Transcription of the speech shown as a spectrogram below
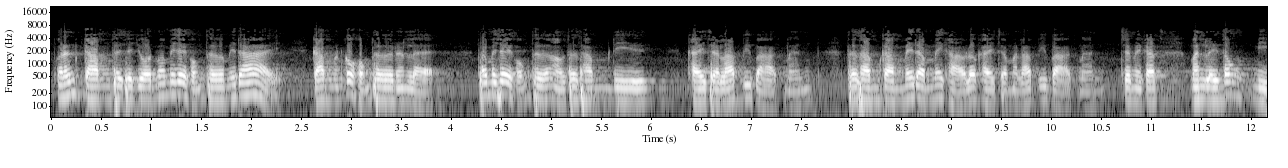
เพราะฉะนั้นกรรมเธอจะโยนว่าไม่ใช่ของเธอไม่ได้ กรรมมันก็ของเธอนั่นแหละ ถ้าไม่ใช่ของเธอเอาเธอทำดี ใครจะรับวิบากนั้นถ้าทำกรรมไม่ดำไม่ขาวแล้วใครจะมารับวิบากนั้นใช่ไหมครับ มันเลยต้องมี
